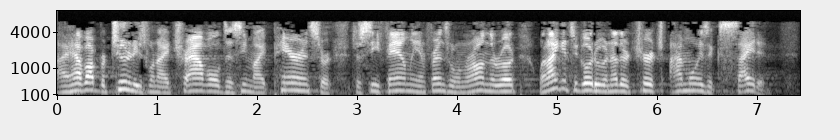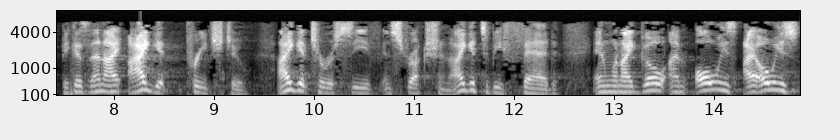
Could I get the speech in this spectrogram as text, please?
I have opportunities when I travel to see my parents or to see family and friends when we're on the road. When I get to go to another church, I'm always excited because then I, I get preached to. I get to receive instruction. I get to be fed. And when I go, I'm always I always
